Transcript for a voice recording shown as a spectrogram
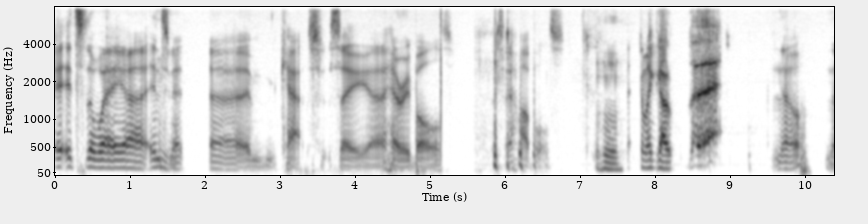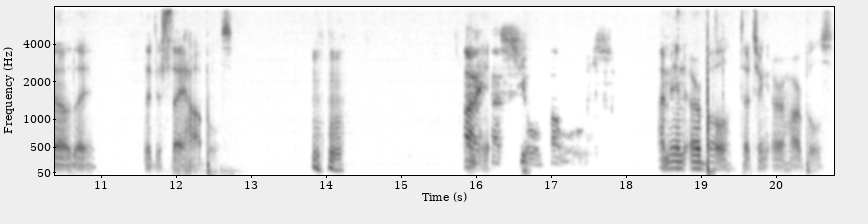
it- it's the way uh, internet um cats say uh, hairy balls. They say hobbles. hmm Can I go? "Bleh"? No, no, they they just say hobbles. Mhm. I Okay. your bowels. I'm in herbal touching her harbles.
